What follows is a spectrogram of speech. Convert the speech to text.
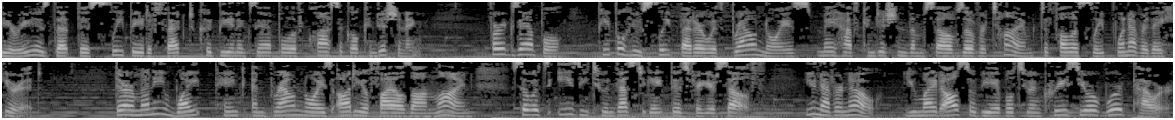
theory is that this sleep aid effect could be an example of classical conditioning. For example, people who sleep better with brown noise may have conditioned themselves over time to fall asleep whenever they hear it. There are many white, pink, and brown noise audio files online, so it's easy to investigate this for yourself. You never know. You might also be able to increase your word power.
